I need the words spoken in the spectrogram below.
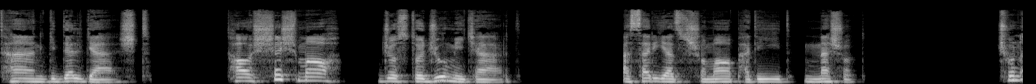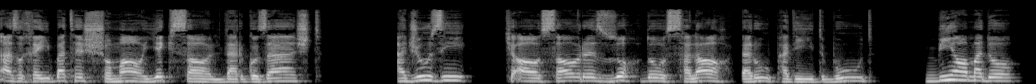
تنگ دل گشت. تا شش ماه جستجو می کرد. اثری از شما پدید نشد. چون از غیبت شما یک سال درگذشت عجوزی که آثار زهد و صلاح در او پدید بود بیامد و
